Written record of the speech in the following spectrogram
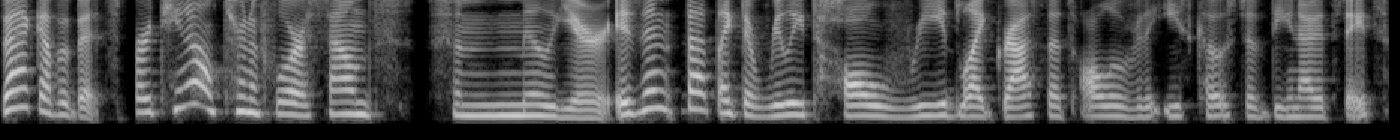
Back up a bit. Spartina alterniflora sounds familiar. Isn't that like the really tall reed like grass that's all over the east coast of the United States?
